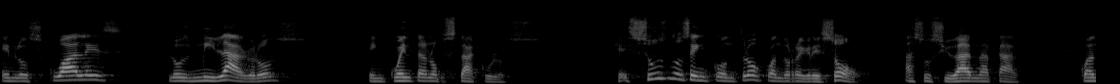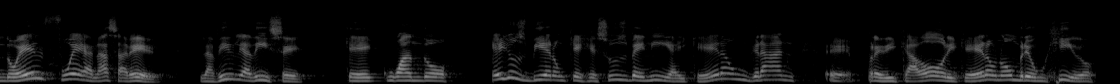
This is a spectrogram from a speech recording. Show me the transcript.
en los cuales los milagros encuentran obstáculos. Jesús los encontró cuando regresó a su ciudad natal. Cuando él fue a Nazaret, la Biblia dice que cuando ellos vieron que Jesús venía y que era un gran eh, predicador y que era un hombre ungido,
